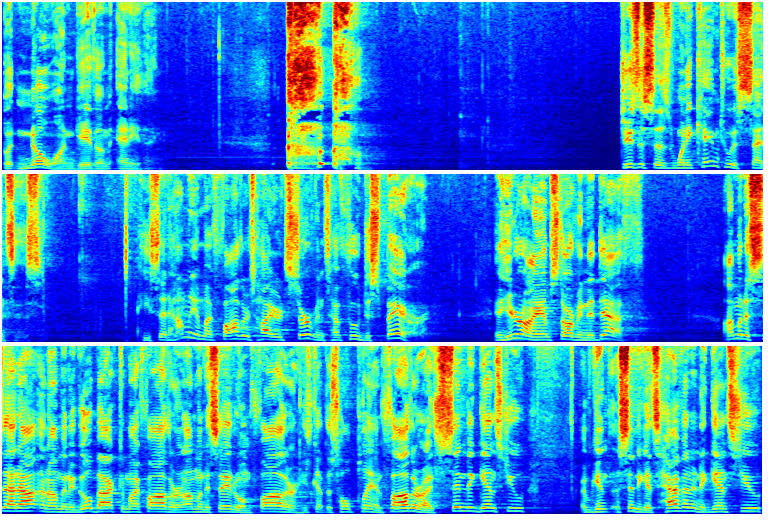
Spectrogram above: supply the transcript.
but no one gave him anything. Jesus says, when he came to his senses, he said, How many of my father's hired servants have food to spare? And here I am starving to death. I'm going to set out and I'm going to go back to my father and I'm going to say to him, Father, he's got this whole plan. Father, I've sinned against you. I've sinned against heaven and against you.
